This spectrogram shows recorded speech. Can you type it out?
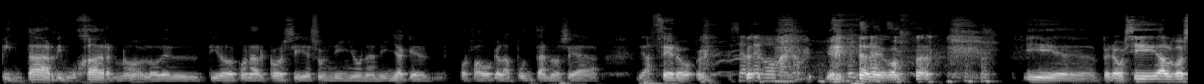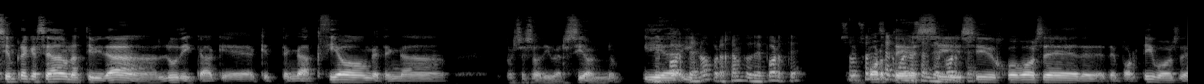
pintar, dibujar, ¿no? Lo del tiro con arcos si es un niño o una niña, que por favor que la punta no sea de acero, sea de goma, ¿no? que sea de goma. Y, eh, pero sí algo siempre que sea una actividad lúdica, que, que tenga acción, que tenga, pues eso, diversión, ¿no? Y, eh, deporte, y ¿no? Por ejemplo, deporte. Son, suelen ser deporte, buenos en sí, deporte. sí, juegos de, de- deportivos, de,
